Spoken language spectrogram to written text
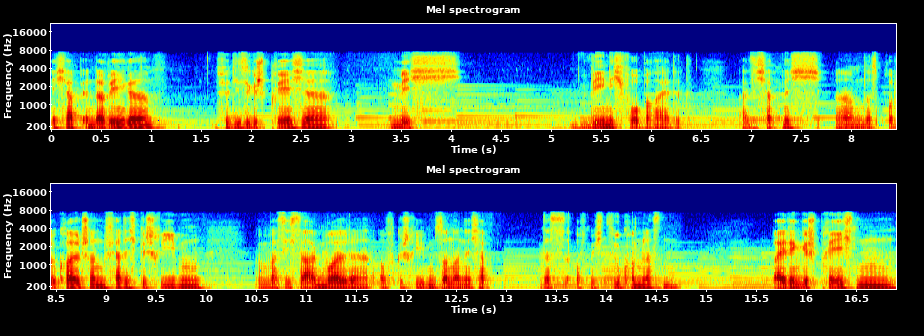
ich habe in der Regel für diese Gespräche mich wenig vorbereitet. Also ich habe nicht ähm, das Protokoll schon fertig geschrieben, was ich sagen wollte, aufgeschrieben, sondern ich habe das auf mich zukommen lassen bei den Gesprächen,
